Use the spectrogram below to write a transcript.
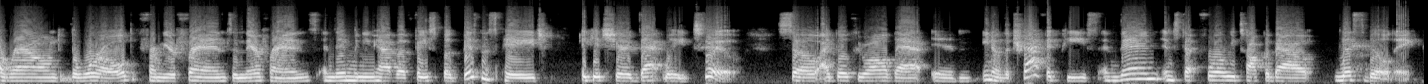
around the world from your friends and their friends. And then when you have a Facebook business page, it gets shared that way too. So I go through all that in, you know, the traffic piece. And then in step four, we talk about list building.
